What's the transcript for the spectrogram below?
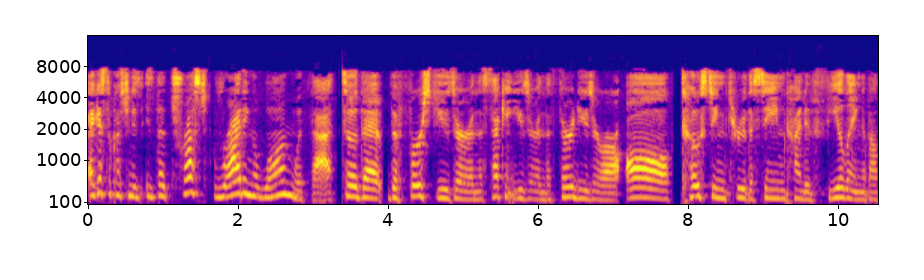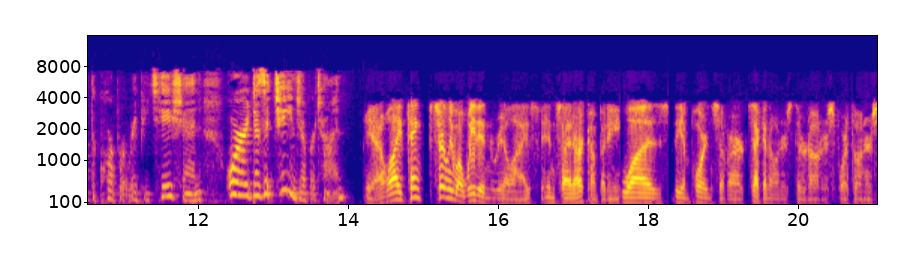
I guess the question is, is the trust riding along with that so that the first user and the second user and the third user are all coasting through the same kind of feeling about the corporate reputation or does it change over time? Yeah, well, I think certainly what we didn't realize inside our company was the importance of our second owners, third owners, fourth owners.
